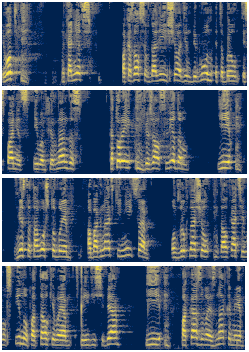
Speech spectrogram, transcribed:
И вот, наконец, показался вдали еще один бегун, это был испанец Иван Фернандес, который бежал следом, и вместо того, чтобы обогнать кенийца, он вдруг начал толкать его в спину, подталкивая впереди себя и показывая знаками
